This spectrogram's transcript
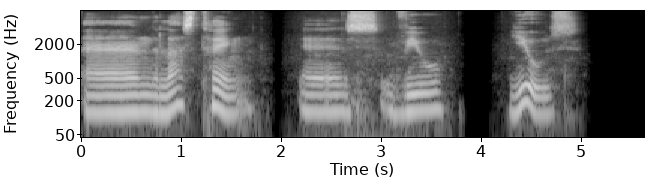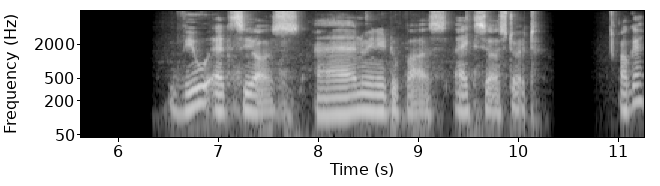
And the last thing is Vue use. Vue axios and we need to pass axios to it. Okay?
